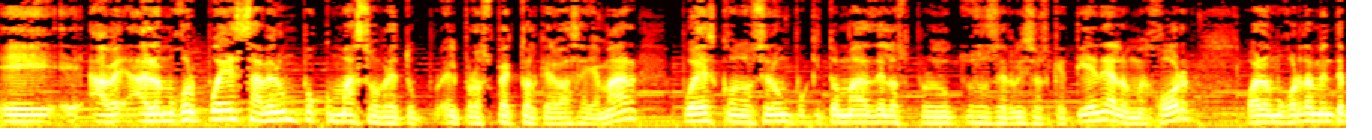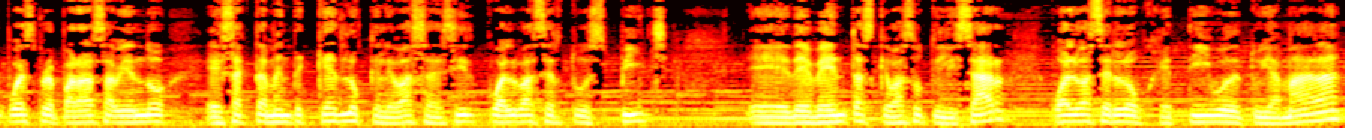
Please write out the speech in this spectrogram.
Eh, a, lo mejor puedes saber un poco más sobre el prospecto al que le vas a llamar, puedes conocer un poquito más de los productos o servicios que tiene, a lo mejor, o a lo mejor también te puedes preparar sabiendo exactamente qué es lo que le vas a decir, cuál va a ser tu speech eh, de ventas que vas a utilizar, cuál va a ser el objetivo de tu llamada,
